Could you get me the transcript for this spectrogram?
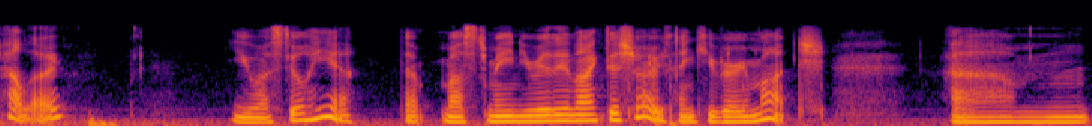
Hello. You are still here. That must mean you really like the show. Thank you very much. Um,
